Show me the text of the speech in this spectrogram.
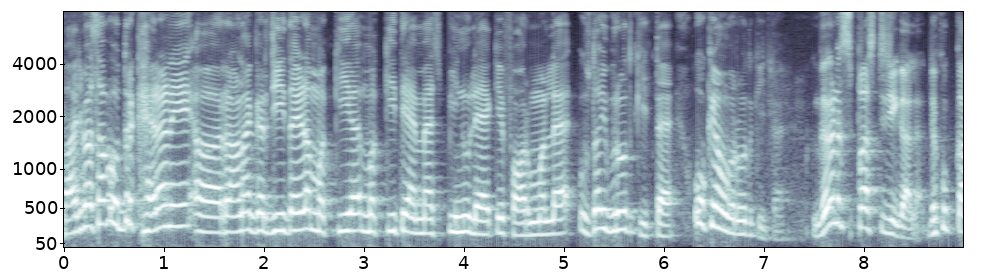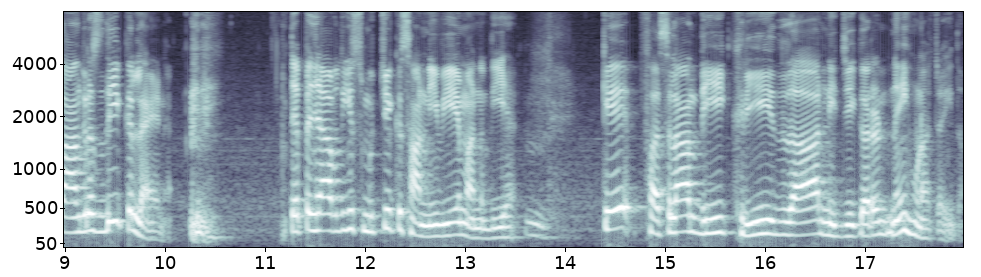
ਬਾਜਵਾ ਸਾਹਿਬ ਉਧਰ ਖਹਿਰਾ ਨੇ ਰਾਣਾ ਗਰਜੀਤ ਦਾ ਜਿਹੜਾ ਮੱਕੀ ਹੈ ਮੱਕੀ ਤੇ ਐਮਐਸਪੀ ਨੂੰ ਲੈ ਕੇ ਫਾਰਮੂਲਾ ਹੈ ਉਸ ਦਾ ਵੀ ਵਿਰੋਧ ਕੀਤਾ ਹੈ। ਉਹ ਕਿਉਂ ਵਿਰੋਧ ਕੀਤਾ ਹੈ? ਗਗਨ ਸਪਸ਼ਟ ਜੀ ਗੱਲ ਹੈ। ਦੇਖੋ ਕਾਂਗਰਸ ਦੀ ਇੱਕ ਲਾਈਨ ਹੈ। ਤੇ ਪੰਜਾਬ ਦੀ ਸਮੁੱਚੀ ਕਿਸਾਨੀ ਵੀ ਇਹ ਮੰਨਦੀ ਹੈ ਕਿ ਫਸਲਾਂ ਦੀ ਖਰੀਦ ਦਾ ਨਿੱਜੀਕਰਨ ਨਹੀਂ ਹੋਣਾ ਚਾਹੀਦਾ।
